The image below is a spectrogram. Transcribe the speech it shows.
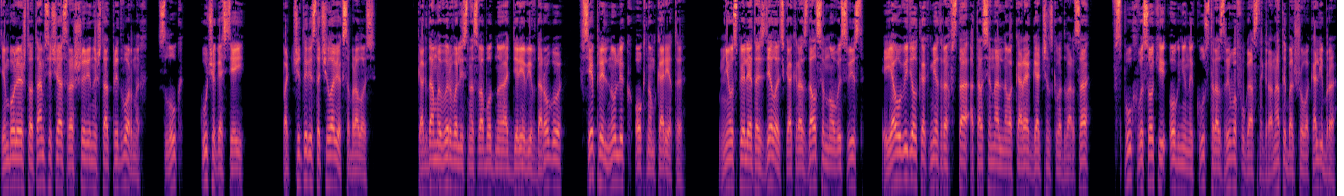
Тем более, что там сейчас расширенный штат придворных, слуг, куча гостей. Под 400 человек собралось. Когда мы вырвались на свободную от деревьев дорогу, все прильнули к окнам кареты. Не успели это сделать, как раздался новый свист, и я увидел, как метрах в ста от арсенального каре Гатчинского дворца вспух высокий огненный куст разрыва фугасной гранаты большого калибра.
